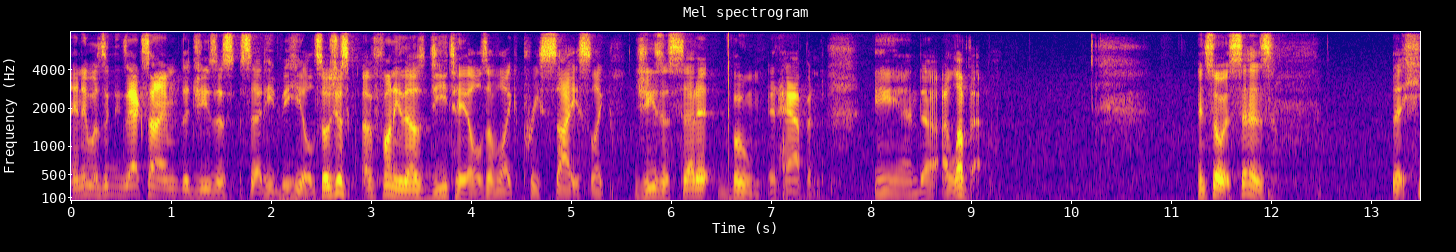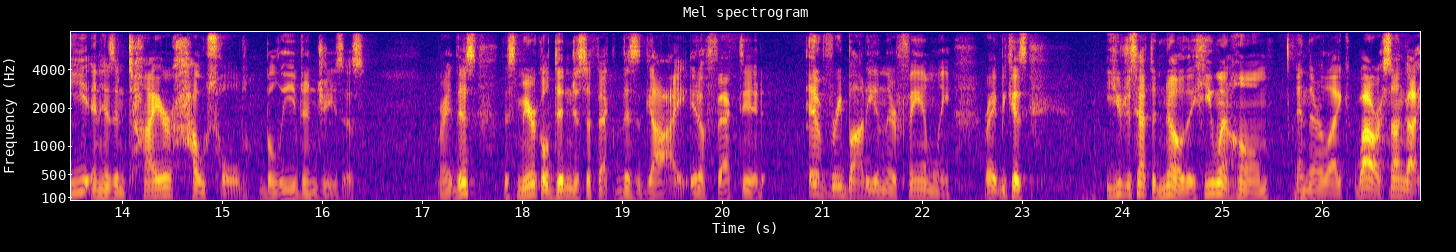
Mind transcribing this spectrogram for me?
And it was the exact time that Jesus said he'd be healed. So it's just uh, funny those details of like precise, like Jesus said it, boom, it happened, and uh, I love that. And so it says that he and his entire household believed in Jesus. Right? This this miracle didn't just affect this guy, it affected everybody in their family, right? Because you just have to know that he went home and they're like, "Wow, our son got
